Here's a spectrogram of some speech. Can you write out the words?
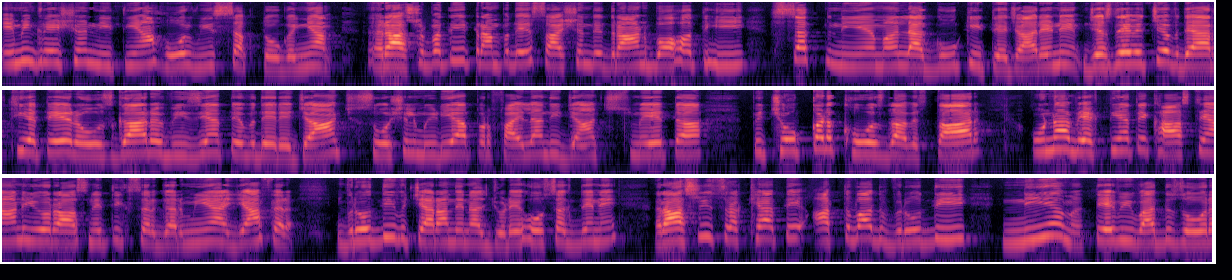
ਇਮੀਗ੍ਰੇਸ਼ਨ ਨੀਤੀਆਂ ਹੋਰ ਵੀ ਸਖਤ ਹੋ ਗਈਆਂ। ਰਾਸ਼ਟਰਪਤੀ ਟਰੰਪ ਦੇ ਸ਼ਾਸਨ ਦੇ ਦੌਰਾਨ ਬਹੁਤ ਹੀ ਸਖਤ ਨਿਯਮ ਲਾਗੂ ਕੀਤੇ ਜਾ ਰਹੇ ਨੇ, ਜਿਸ ਦੇ ਵਿੱਚ ਵਿਦਿਆਰਥੀ ਅਤੇ ਰੋਜ਼ਗਾਰ ਵੀਜ਼ਿਆਂ ਤੇ ਵਧੇਰੇ ਜਾਂਚ, ਸੋਸ਼ਲ ਮੀਡੀਆ ਪ੍ਰੋਫਾਈਲਾਂ ਦੀ ਜਾਂਚ ਸਮੇਤ ਪਿਛੋਕੜ ਖੋਜ ਦਾ ਵਿਸਤਾਰ, ਉਹਨਾਂ ਵਿਅਕਤੀਆਂ ਤੇ ਖਾਸ ਧਿਆਨ ਜੋ ਰਾਜਨੀਤਿਕ ਸਰਗਰਮੀਆਂ ਜਾਂ ਫਿਰ ਵਿਰੋਧੀ ਵਿਚਾਰਾਂ ਦੇ ਨਾਲ ਜੁੜੇ ਹੋ ਸਕਦੇ ਨੇ। ਰਾਸ਼ਟਰੀ ਸੁਰੱਖਿਆ ਤੇ ਅੱਤਵਾਦ ਵਿਰੋਧੀ ਨਿਯਮ ਤੇ ਵੀ ਵੱਧ ਜ਼ੋਰ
